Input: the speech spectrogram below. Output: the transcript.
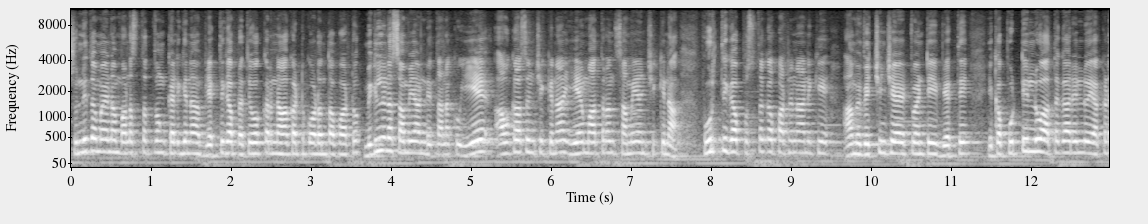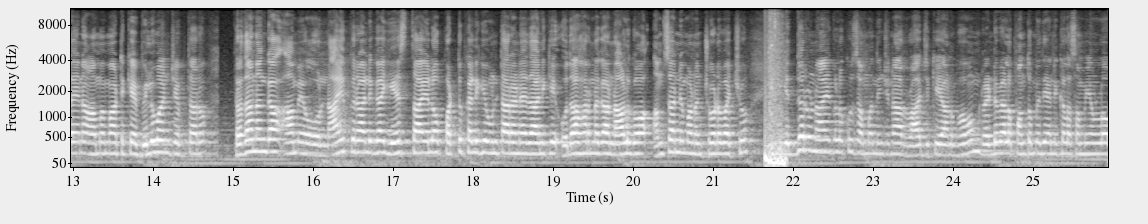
సున్నితమైన మనస్తత్వం కలిగిన వ్యక్తిగా ప్రతి ఒక్కరిని ఆకట్టుకోవడంతో పాటు మిగిలిన సమయాన్ని తనకు ఏ అవకాశం చిక్కినా ఏ మాత్రం సమయం చిక్కినా పూర్తిగా పుస్తక పఠనానికి ఆమె వెచ్చించేటువంటి వ్యక్తి. ఇక పుట్టిల్లు అత్తగారిల్లు ఎక్కడైనా ఆమె మాటకే విలువ అని చెప్తారు. ప్రధానంగా ఆమె ఓ నాయకురాలిగా ఏ స్థాయిలో పట్టు కలిగి ఉంటారనే దానికి ఉదాహరణగా నాలుగో అంశాన్ని మనం చూడవచ్చు. ఇద్దరు నాయకులకు సంబంధించిన రాజకీయ అనుభవం. రెండు వేల పంతొమ్మిది ఎన్నికల సమయంలో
